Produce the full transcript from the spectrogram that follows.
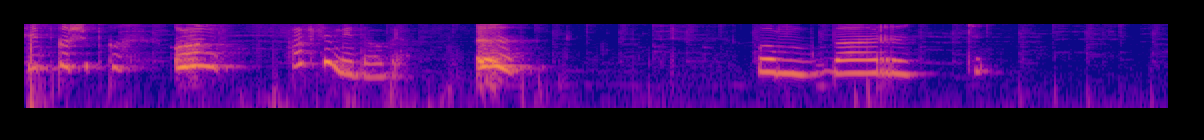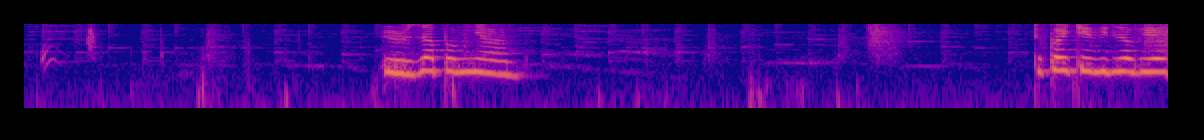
Szybko, szybko. O, a w sumie dobra. Bombard... Już zapomniałam. Czekajcie widzowie.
